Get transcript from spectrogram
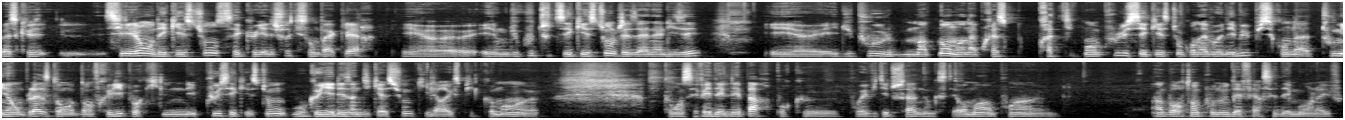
Parce que si les gens ont des questions, c'est qu'il y a des choses qui sont pas claires. Et, euh, donc du coup, toutes ces questions, je les ai analysées. Et, du coup, maintenant, on en a presque pratiquement plus ces questions qu'on avait au début, puisqu'on a tout mis en place dans, dans Freebie pour qu'il n'ait plus ces questions ou qu'il y ait des indications qui leur expliquent comment comment c'est fait dès le départ pour que pour éviter tout ça. Donc c'était vraiment un point important pour nous de faire ces démos en live.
